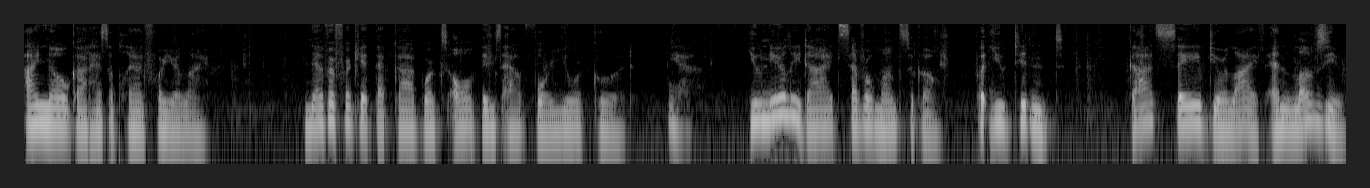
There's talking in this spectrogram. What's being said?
I know God has a plan for your life. Never forget that God works all things out for your good. Yeah. You nearly died several months ago, but you didn't. God saved your life and loves you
